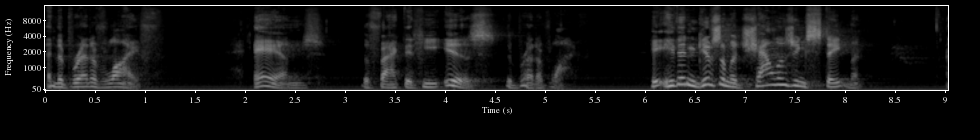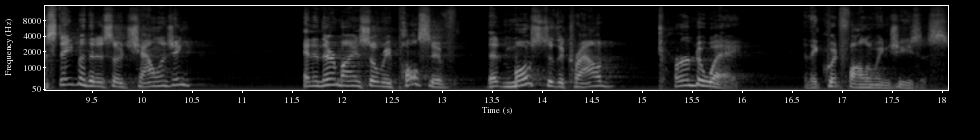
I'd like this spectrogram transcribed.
and the bread of life and the fact that he is the bread of life. He, he then gives them a challenging statement, a statement that is so challenging and in their minds so repulsive that most of the crowd turned away and they quit following Jesus.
